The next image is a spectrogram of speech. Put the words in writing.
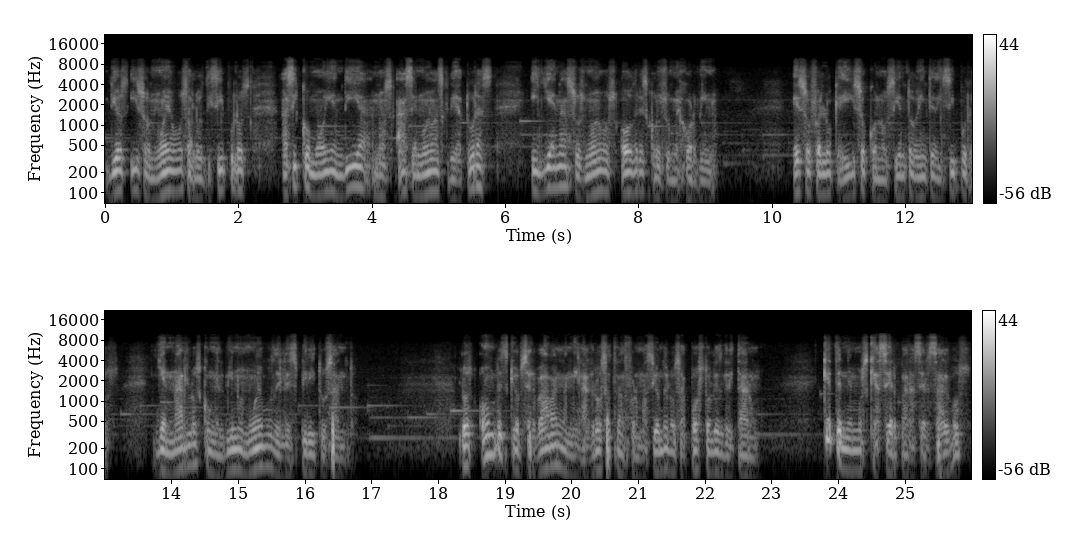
Dios hizo nuevos a los discípulos, así como hoy en día nos hace nuevas criaturas y llena sus nuevos odres con su mejor vino. Eso fue lo que hizo con los 120 discípulos, llenarlos con el vino nuevo del Espíritu Santo. Los hombres que observaban la milagrosa transformación de los apóstoles gritaron, ¿Qué tenemos que hacer para ser salvos?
